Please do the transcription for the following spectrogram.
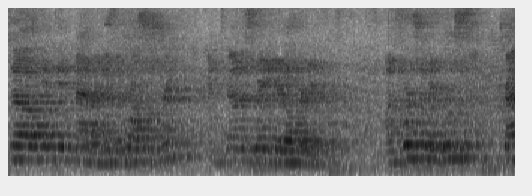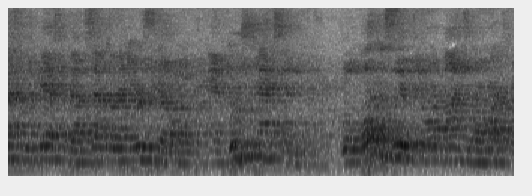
snow, it didn't matter. He lived across the street and he found his way to get over here. Unfortunately, Bruce tragically passed about seven or eight years ago, and Bruce Jackson will always live in our minds and our hearts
